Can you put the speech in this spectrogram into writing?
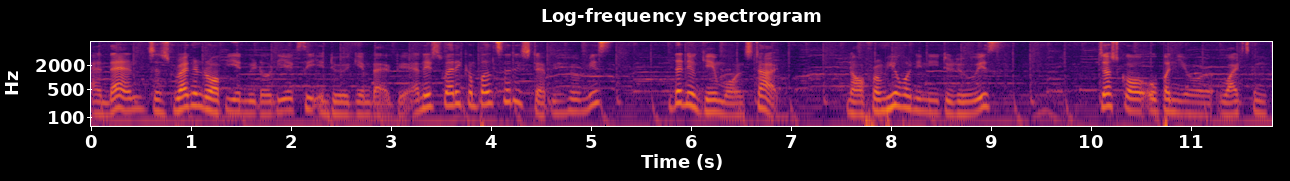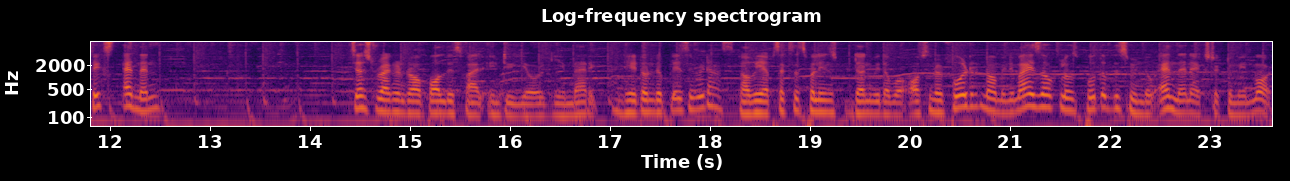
and then just drag and drop env.exe into your game directory and it's very compulsory step if you miss then your game won't start now from here what you need to do is just go open your widescreen fix and then just drag and drop all this file into your game directory and hit on replace if it does. Now we have successfully done with our optional folder. Now minimize or close both of this window and then extract to main mode.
